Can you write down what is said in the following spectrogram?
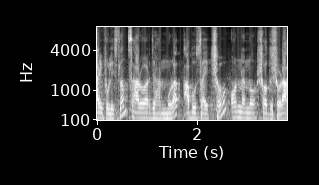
আরিফুল ইসলাম, সারোয়ার জাহান মুরাদ, আবু সাইদ সহ অন্যান্য সদস্যরা।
